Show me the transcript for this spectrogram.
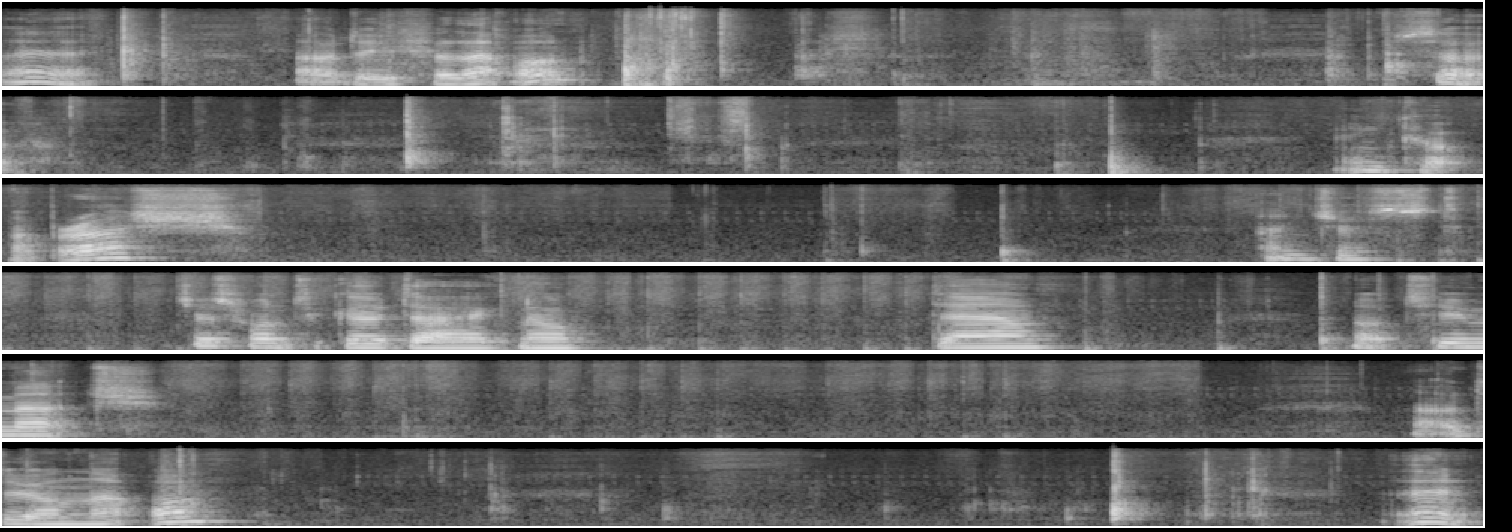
There. That'll do for that one. So, ink up my brush and just just want to go diagonal down not too much that'll do on that one then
